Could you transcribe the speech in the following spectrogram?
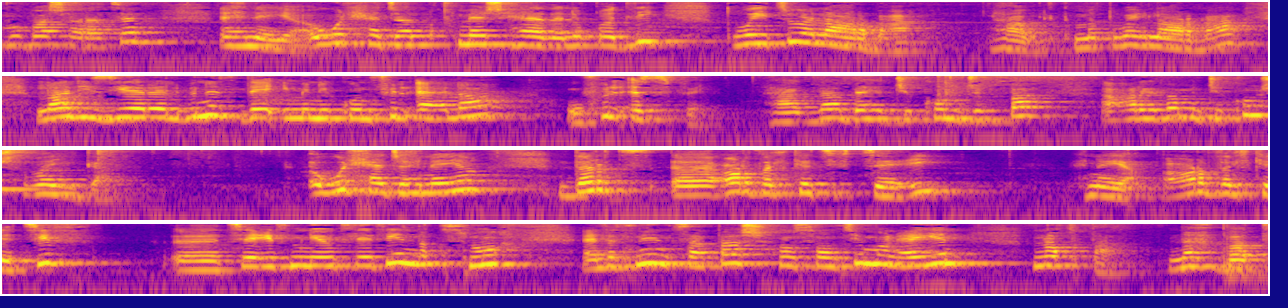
مباشرة. هنايا أول حاجة القماش هذا اللي قعد لي طويته على أربعة. هاولك مطوي على أربعة. لا لي زياره البنات دائما يكون في الأعلى وفي الأسفل. هكذا باه تجيكم جبة عريضة ما تجيكمش ضيقة. أول حاجة هنايا درت آه عرض الكتف تاعي. هنايا عرض الكتف. تاعي 38 نقسموه على 2 19 سنتيم ونعين نقطة. نهبط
